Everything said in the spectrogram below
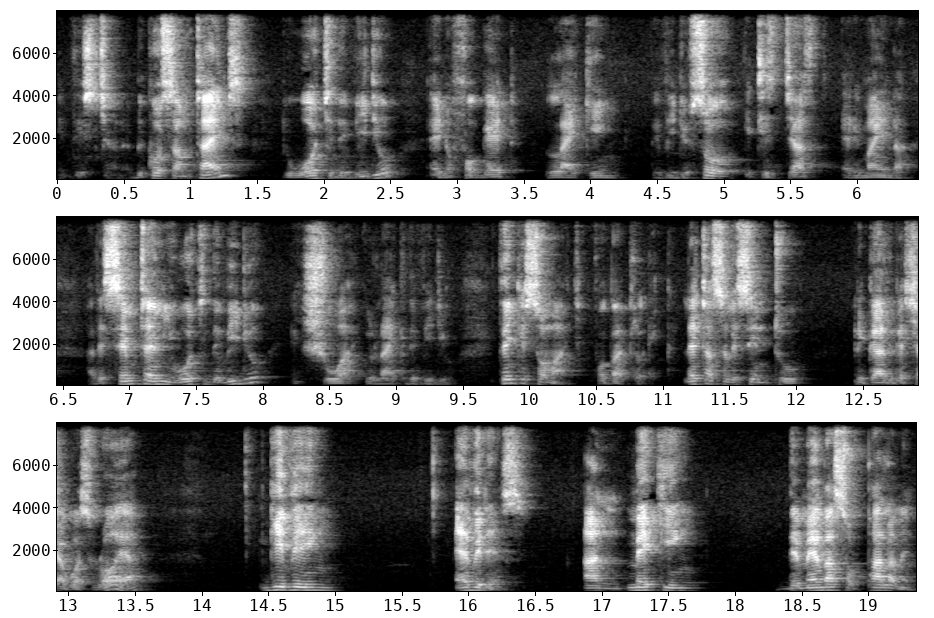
in this channel. Because sometimes you watch the video and you forget liking the video. So it is just a reminder. At the same time you watch the video, ensure you like the video. Thank you so much for that like. Let us listen to Rigathi Gachagua's lawyer giving evidence and making the members of parliament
